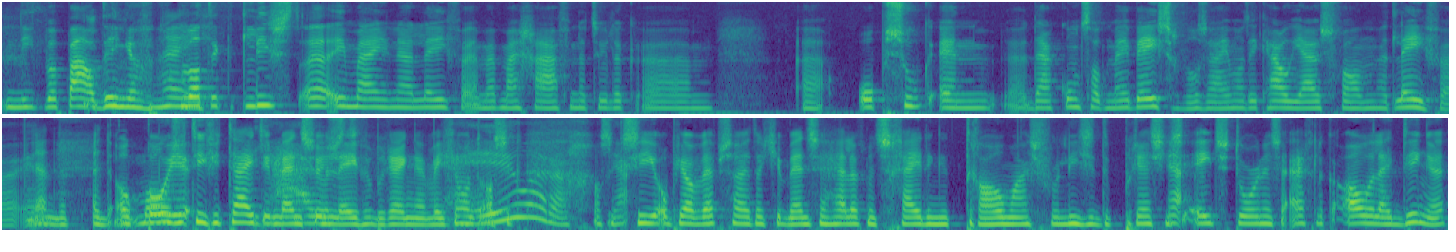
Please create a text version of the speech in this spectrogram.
niet bepaald dingen Nee. wat ik het liefst eh, in mijn leven en met mijn gaven natuurlijk eh, opzoek en eh, daar constant mee bezig wil zijn. Want ik hou juist van het leven. En Ja, en, de- en ook mooie- positiviteit in mensen hun leven brengen. Weet je, want als ik, heel erg. als ik zie op jouw website dat je mensen helpt met scheidingen, trauma's, verliezen, depressies, Ja. eetstoornissen, eigenlijk allerlei dingen,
